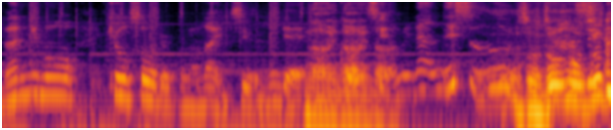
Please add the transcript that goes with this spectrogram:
何にも競争力のない強みでないないない。強みなんです。そうどうもうずっと。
